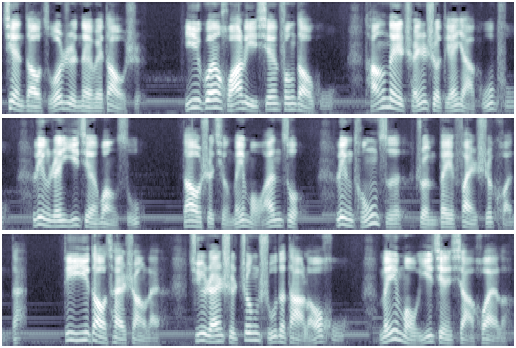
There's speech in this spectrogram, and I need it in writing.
见到昨日那位道士，衣冠华丽，仙风道骨。堂内陈设典雅古朴，令人一见忘俗。道士请梅某安坐，令童子准备饭食款待。第一道菜上来。居然是蒸熟的大老虎，梅某一见吓坏了，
